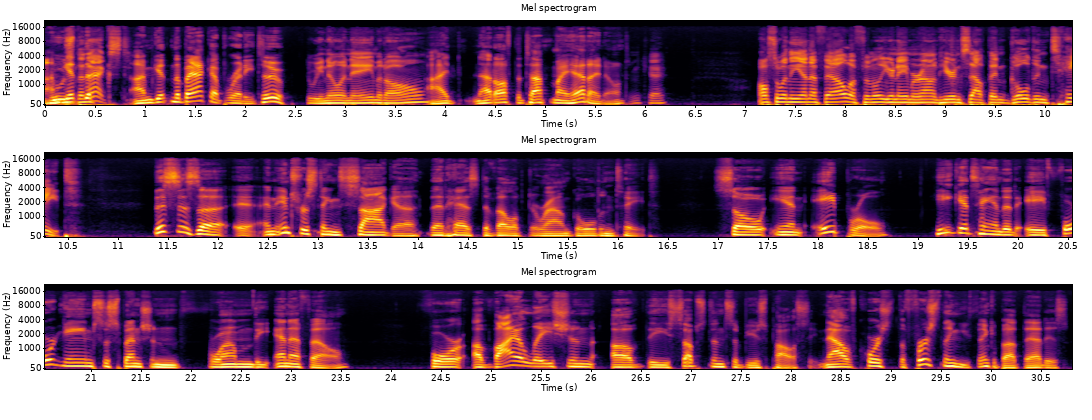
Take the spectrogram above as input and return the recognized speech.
I'm Who's getting the next? I'm getting the backup ready too. Do we know a name at all? I not off the top of my head, I don't. Okay. Also in the NFL, a familiar name around here in South Bend, Golden Tate. This is a an interesting saga that has developed around Golden Tate. So in April, he gets handed a four-game suspension from the NFL for a violation of the substance abuse policy. Now, of course, the first thing you think about that is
